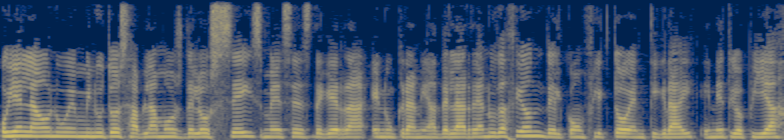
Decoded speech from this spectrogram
Hoy en la ONU en minutos hablamos de los seis meses de guerra en Ucrania, de la reanudación del conflicto en Tigray, en Etiopía,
